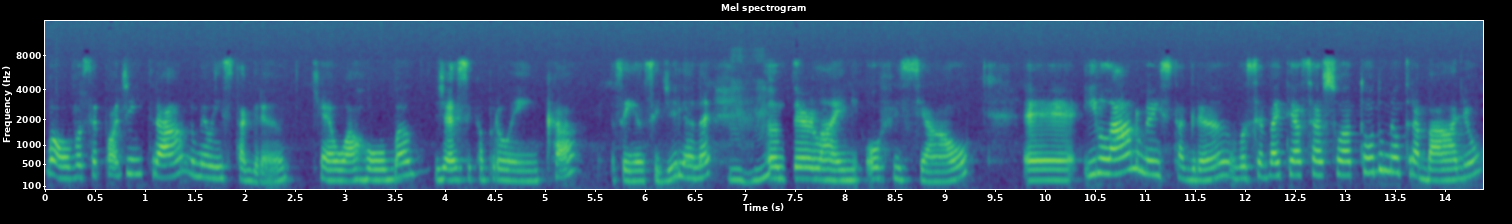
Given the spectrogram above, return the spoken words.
Bom, você pode entrar no meu Instagram, que é o arroba Proenca, sem a cedilha, né? Uhum. Underline oficial. É, e lá no meu Instagram você vai ter acesso a todo o meu trabalho,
